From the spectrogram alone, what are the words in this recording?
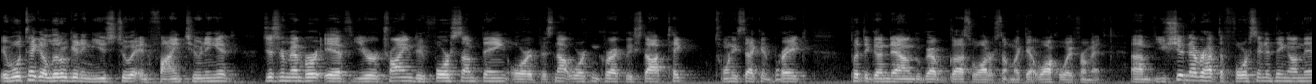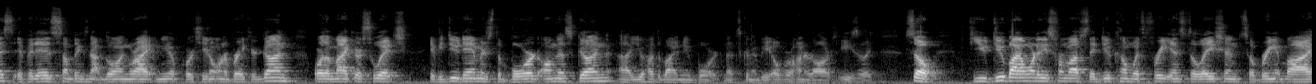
It will take a little getting used to it and fine tuning it. Just remember if you're trying to force something or if it's not working correctly, stop, take 20 second break, put the gun down, go grab a glass of water, or something like that, walk away from it. Um, you should never have to force anything on this. If it is, something's not going right, and you, of course, you don't want to break your gun or the micro switch. If you do damage the board on this gun, uh, you'll have to buy a new board. That's going to be over $100 easily. So If you do buy one of these from us, they do come with free installation. So bring it by,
